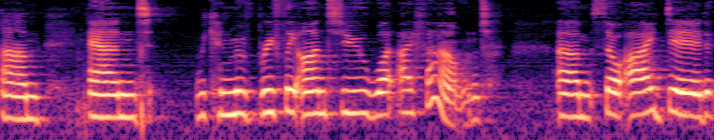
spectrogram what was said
Um, and we can move briefly on to what I found. Um, so I did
